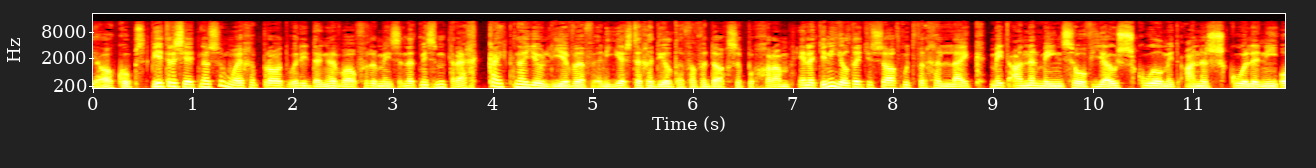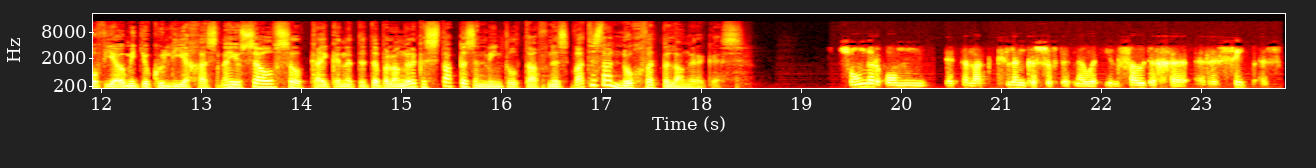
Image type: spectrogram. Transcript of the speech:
Jacobs. Petrus, jy het nou so mooi gepraat oor die dinge waarvoor mense en dat mense moet reg kyk na jou lewe in die eerste gedeelte van vandag se program en dat jy nie heeltyd jouself moet vergelyk met ander mense of jou skool met ander skole nie of jou met jou kollegas. Na jouself sal kyk en dat dit 'n belangrike stap is in mental toughness. Wat is daar nog wat belangrik is? Sonder om dit te laat klink asof dit nou 'n een eenvoudige resep is,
